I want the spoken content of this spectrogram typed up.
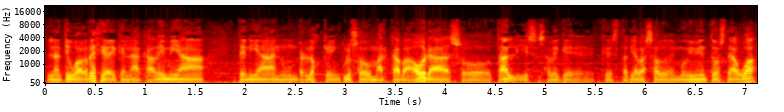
en la antigua Grecia de que en la academia tenían un reloj que incluso marcaba horas o tal, y se sabe que, estaría basado en movimientos de agua.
